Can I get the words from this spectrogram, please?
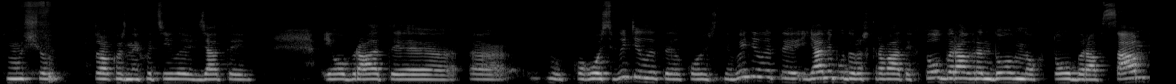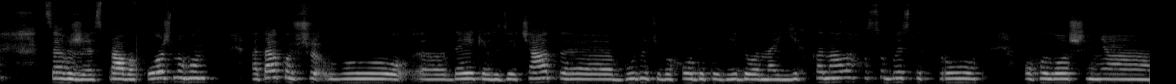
тому що також не хотіли взяти і обрати е, ну, когось виділити, когось не виділити. Я не буду розкривати, хто обирав рандомно, хто обирав сам. Це вже справа кожного. А також в е, деяких з дівчат е, будуть виходити відео на їх каналах особистих про оголошення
